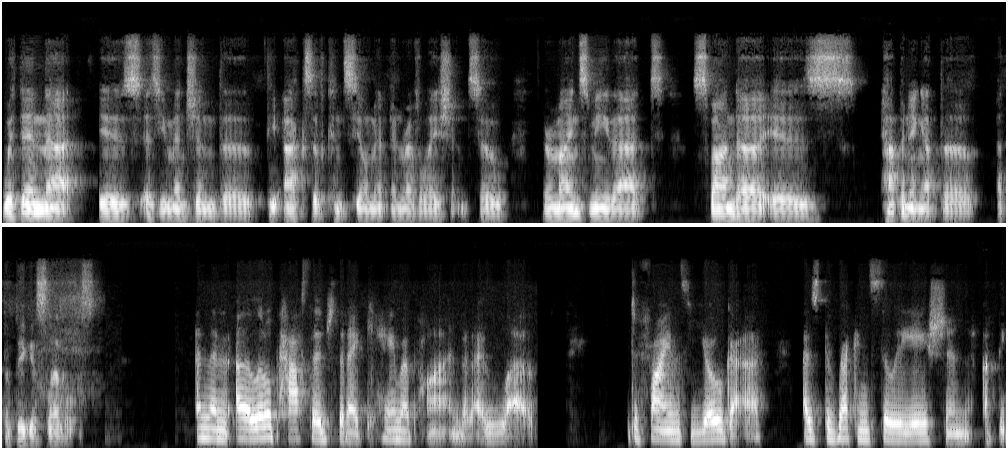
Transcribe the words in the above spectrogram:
Within that is, as you mentioned, the, the acts of concealment and revelation. So it reminds me that Spanda is happening at the at the biggest levels. And then a little passage that I came upon that I love defines yoga as the reconciliation of the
